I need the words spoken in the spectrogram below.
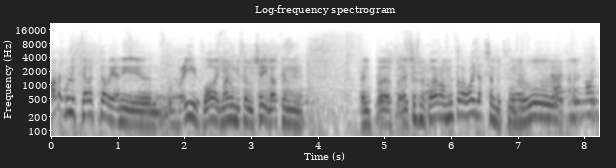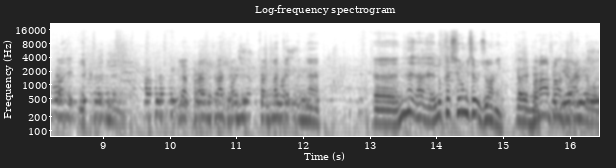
هذا أقول لك character يعني ضعيف وايد ما يروم يسوي شيء لكن آه، شو اسمه Pyra and Mythra وايد أحسن بتكون هو لا فران ال matchup إنه آه، آه، لوكاس يروم يسوي zoning. فران فران ما عنده.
